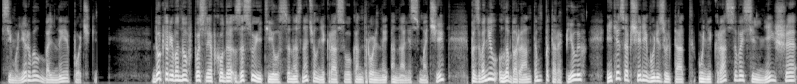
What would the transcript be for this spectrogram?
Симулировал больные почки. Доктор Иванов после обхода засуетился, назначил Некрасову контрольный анализ мочи, позвонил лаборантам, поторопил их, и те сообщили ему результат. У Некрасова сильнейшая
